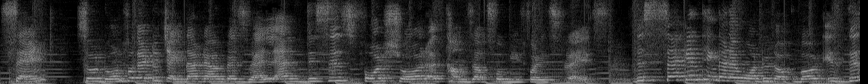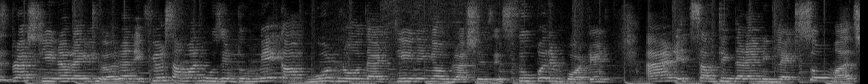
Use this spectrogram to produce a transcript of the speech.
scent so don't forget to check that out as well. And this is for sure a thumbs up for me for its price. The second thing that I want to talk about is this brush cleaner right here. And if you're someone who's into makeup would know that cleaning your brushes is super important. And it's something that I neglect so much.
